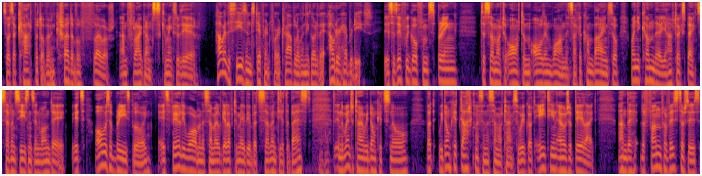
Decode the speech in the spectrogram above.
So it's a carpet of incredible flowers and fragrance coming through the air. How are the seasons different for a traveler when they go to the Outer Hebrides? It's as if we go from spring to summer to autumn all in one. It's like a combined. So when you come there, you have to expect seven seasons in one day. It's always a breeze blowing. It's fairly warm in the summer. It'll get up to maybe about 70 at the best. Mm-hmm. In the wintertime, we don't get snow, but we don't get darkness in the summertime. So we've got 18 hours of daylight. And the, the fun for visitors is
